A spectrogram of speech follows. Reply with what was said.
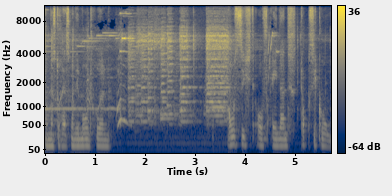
Da muss doch erstmal den Mond holen. Aussicht auf Eiland Toxico.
